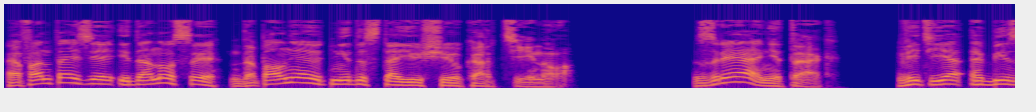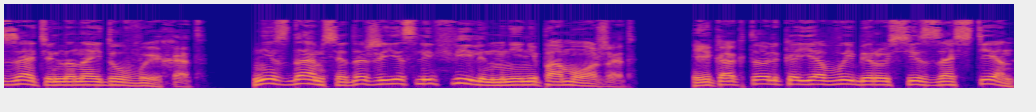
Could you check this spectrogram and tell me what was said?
а фантазия и доносы дополняют недостающую картину. Зря они так. Ведь я обязательно найду выход. Не сдамся, даже если Филин мне не поможет. И как только я выберусь из-за стен,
